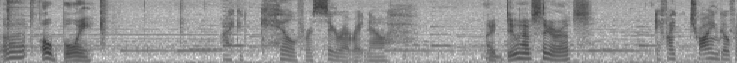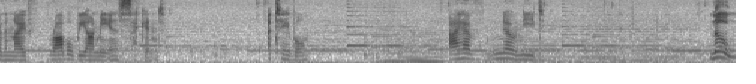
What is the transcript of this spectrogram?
Uh, oh boy. I could kill for a cigarette right now. I do have cigarettes. If I try and go for the knife, Rob will be on me in a second. A table. I have no need. No!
